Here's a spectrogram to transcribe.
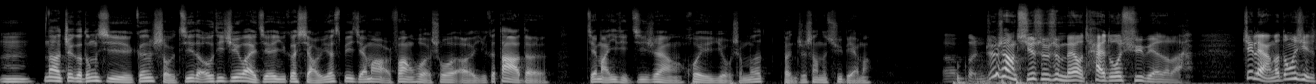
嗯，那这个东西跟手机的 OTG 外接一个小 USB 解码耳放，或者说呃一个大的解码一体机，这样会有什么本质上的区别吗？呃，本质上其实是没有太多区别的了，这两个东西。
